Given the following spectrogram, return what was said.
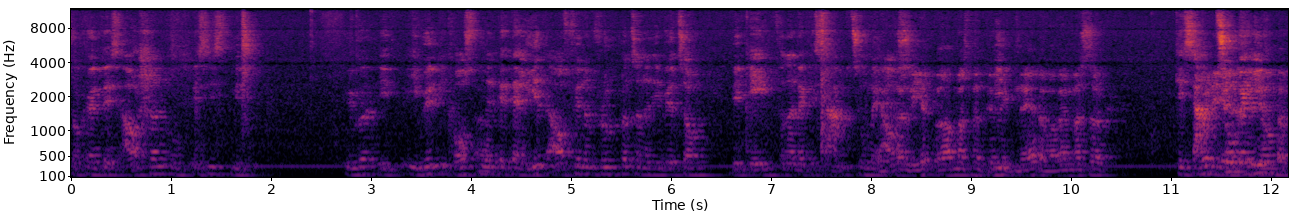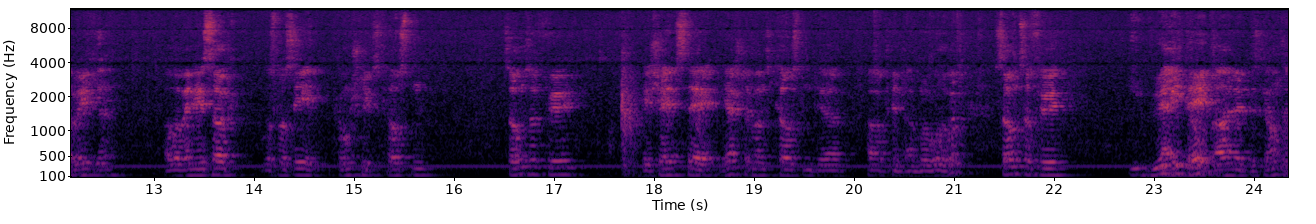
so könnte es ausschauen und es ist mit über, ich, ich würde die Kosten nicht detailliert aufführen am Flugplatz, sondern ich würde sagen, wir gehen von einer Gesamtsumme aus. Detailliert brauchen wir es natürlich nicht, aber wenn man sagt, Gesamtsumme ich unterbrechen. ja, aber wenn ich sage, was weiß ich, Grundstückskosten, so und so viel, geschätzte Herstellungskosten der PowerPoint so und so viel, Ich würde Nein, die, ich nicht das Ganze.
